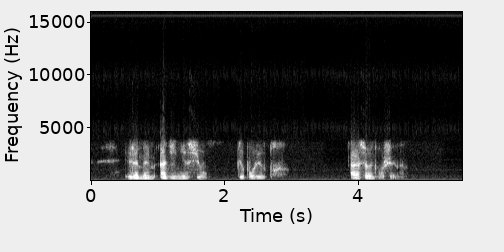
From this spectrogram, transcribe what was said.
et la même indignation que pour les autres. À la semaine prochaine.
